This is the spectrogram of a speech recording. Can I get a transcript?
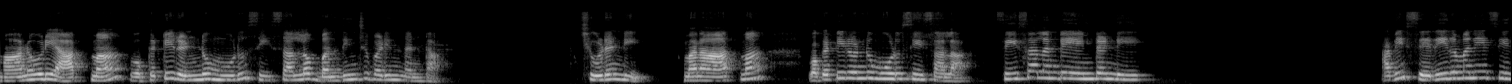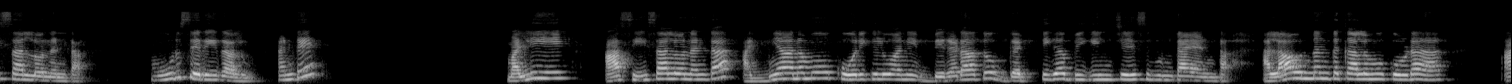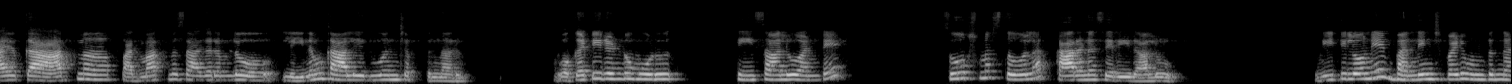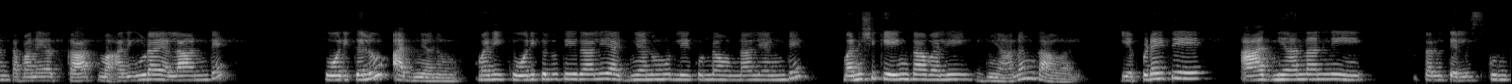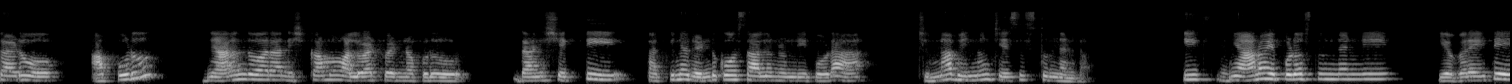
మానవుడి ఆత్మ ఒకటి రెండు మూడు సీసాల్లో బంధించబడిందంట. చూడండి మన ఆత్మ ఒకటి రెండు మూడు సీసాల. సీసాలంటే ఏంటండి? అవి శరీరం అనే సీసాల్లోనంట. మూడు శరీరాలు. అంటే మళ్ళీ ఆ సీసాలోనంట అజ్ఞానము కోరికలు అనే బిరడాతో గట్టిగా బిగించేసి ఉంటాయంట. అలా ఉన్నంత కాలము కూడా ఆ యొక్క ఆత్మ పరమాత్మ సాగరంలో లీనం కాలేదు అని చెప్తున్నారు. ఒకటి రెండు మూడు తీసాలు అంటే సూక్ష్మ స్థూల కారణ శరీరాలు. వీటిలోనే బంధించబడి ఉంటుందంట మన యొక్క ఆత్మ. అది కూడా ఎలా అంటే కోరికలు అజ్ఞానము. మరి కోరికలు తీరాలి అజ్ఞానము లేకుండా ఉండాలి అంటే మనిషికి ఏం కావాలి? జ్ఞానం కావాలి. ఎప్పుడైతే ఆ జ్ఞానాన్ని తను తెలుసుకుంటాడో అప్పుడు జ్ఞానం ద్వారా నిష్కామం అలవాటు పడినప్పుడు దాని శక్తి తక్కిన రెండు కోసాల నుండి కూడా చిన్న భిన్నం చేసేస్తుందంట. ఈ జ్ఞానం ఎప్పుడు వస్తుందండి ఎవరైతే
